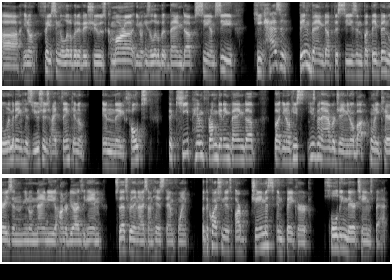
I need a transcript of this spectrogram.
uh, you know facing a little bit of issues. Kamara, you know, he's a little bit banged up. CMC, he hasn't been banged up this season, but they've been limiting his usage. I think in in the hopes to keep him from getting banged up. But you know, he's he's been averaging you know about 20 carries and you know 90, 100 yards a game. So that's really nice on his standpoint. But the question is, are Jameis and Baker holding their teams back?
